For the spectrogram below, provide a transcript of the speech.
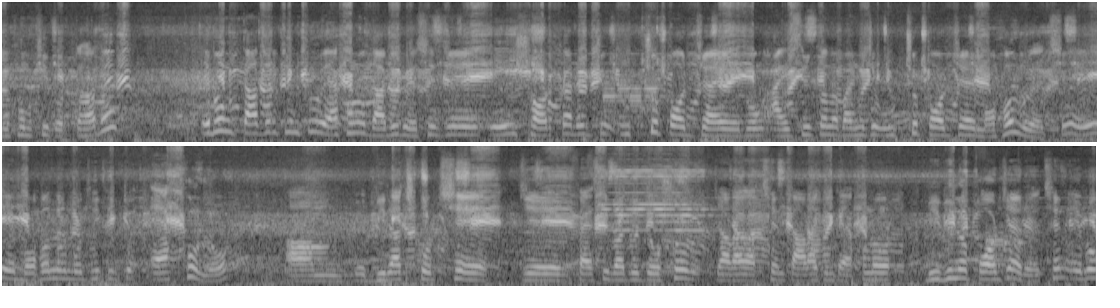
মুখোমুখি করতে হবে। এবং তাদের কিন্তু এখনও দাবি রয়েছে যে এই সরকারের যে উচ্চ পর্যায়ে এবং আইন শৃঙ্খলা বাহিনীর যে উচ্চ পর্যায়ের মহল রয়েছে এই মহলের মধ্যে কিন্তু এখনও বিরাজ করছে যে ফ্যাসিবাদী দোসর যারা আছেন তারা কিন্তু এখনও বিভিন্ন পর্যায়ে রয়েছেন এবং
